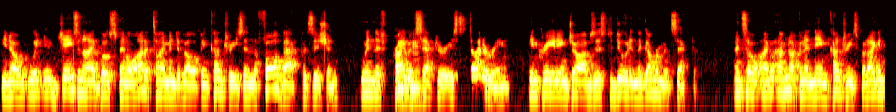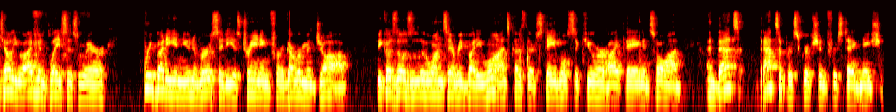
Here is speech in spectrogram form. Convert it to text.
You know, James and I both spent a lot of time in developing countries, and the fallback position when the private mm -hmm. sector is stuttering in creating jobs is to do it in the government sector. And so I'm, I'm not going to name countries, but I can tell you I've been places where everybody in university is training for a government job because those are the ones everybody wants because they're stable, secure, high paying, and so on. And that's that's a prescription for stagnation,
